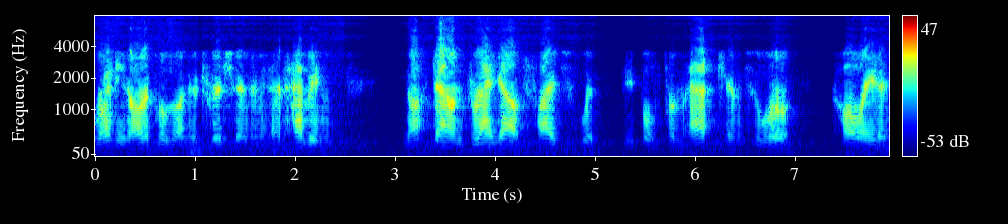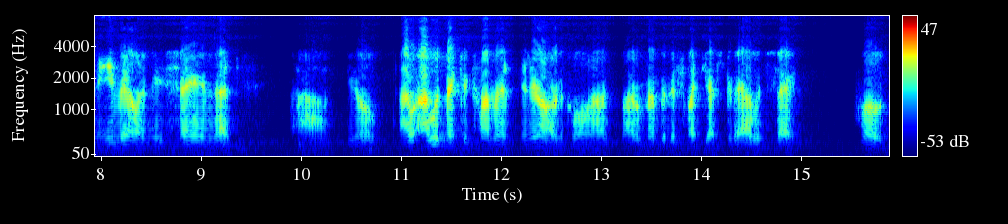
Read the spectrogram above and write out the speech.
writing articles on nutrition and, and having knockdown, drag out fights with people from Atkins who were calling and emailing me saying that, uh, you know, I, I would make a comment in an article, and I, I remember this like yesterday. I would say, quote,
